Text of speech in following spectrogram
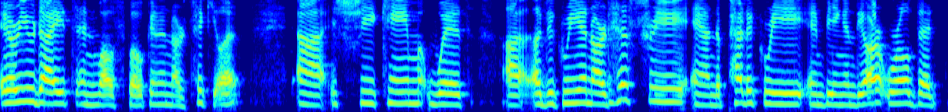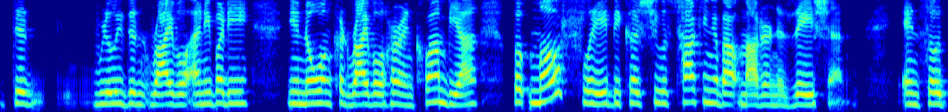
erudite and well spoken and articulate. Uh, she came with uh, a degree in art history and a pedigree in being in the art world that did really didn't rival anybody. You know, no one could rival her in Colombia, but mostly because she was talking about modernization. And so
